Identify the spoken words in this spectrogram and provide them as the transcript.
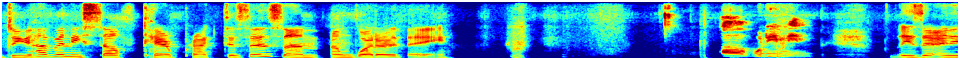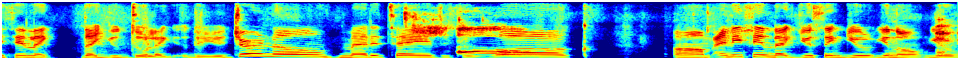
Do you have any self care practices, and and what are they? Uh, what do you mean? Is there anything like that you do? Like, do you journal, meditate, do you oh. walk? Um, anything like you think you you know your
